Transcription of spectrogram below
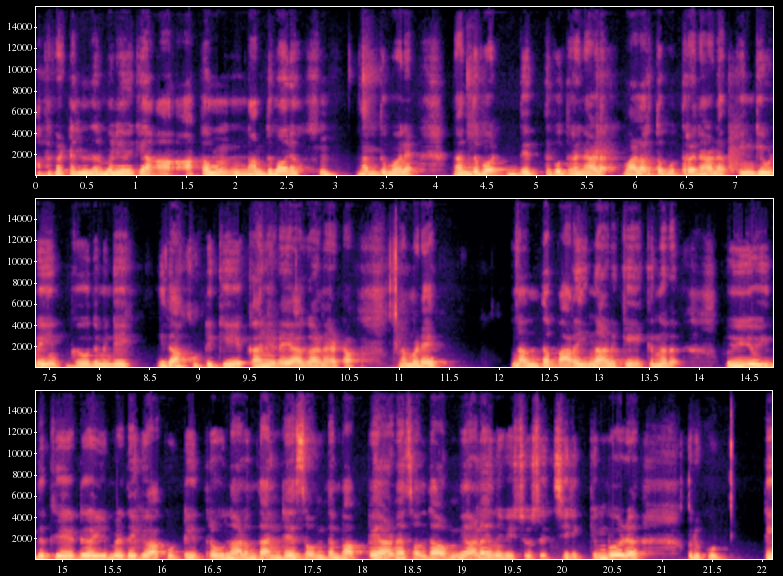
അപ്പൊ പെട്ടെന്ന് നിർമ്മല ചോദിക്കുക അപ്പം നന്ദുമോനോ? "ഹും, നന്ദുമോന്. നന്ദുമോൻ ദത്ത് പുത്രനാണ് വളർത്തു പുത്രനാണ് പിങ്കിയുടെയും ഗൗതമിന്റെയും. ഇത് ആ കുട്ടി കേൾക്കാൻ ഇടയാകാണ് കേട്ടോ. നമ്മുടെ നന്ദ പറയുന്നതാണ് കേൾക്കുന്നത്. അയ്യോ ഇത് കേട്ട് കഴിയുമ്പോഴത്തേക്കും ആ കുട്ടി ഇത്രയും നാളും തന്റെ സ്വന്തം പപ്പയാണ് സ്വന്തം അമ്മയാണ് എന്ന് വിശ്വസിച്ചിരിക്കുമ്പോൾ ഒരു കുട്ടി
